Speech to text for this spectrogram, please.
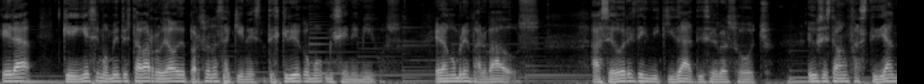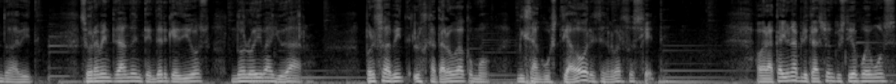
era que en ese momento estaba rodeado de personas a quienes describe como mis enemigos. Eran hombres malvados, hacedores de iniquidad, dice el verso 8. Ellos estaban fastidiando a David, seguramente dando a entender que Dios no lo iba a ayudar. Por eso David los cataloga como mis angustiadores en el verso 7. Ahora, acá hay una aplicación que usted y yo podemos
